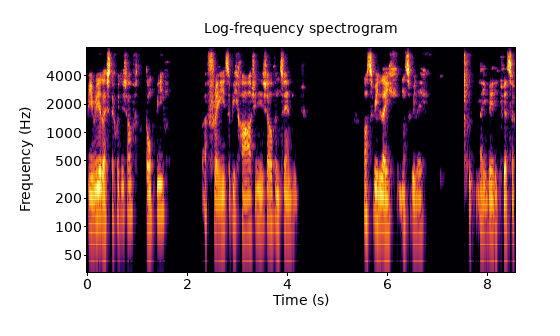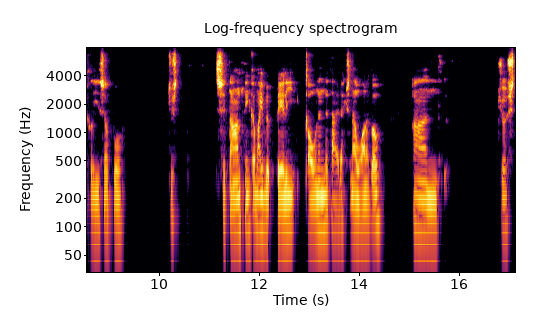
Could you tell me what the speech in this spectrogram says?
be realistic with yourself. Don't be afraid to be harsh on yourself in terms not to be like not to be like like very critical of yourself, but just sit down and think, am I really going in the direction I want to go? And just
